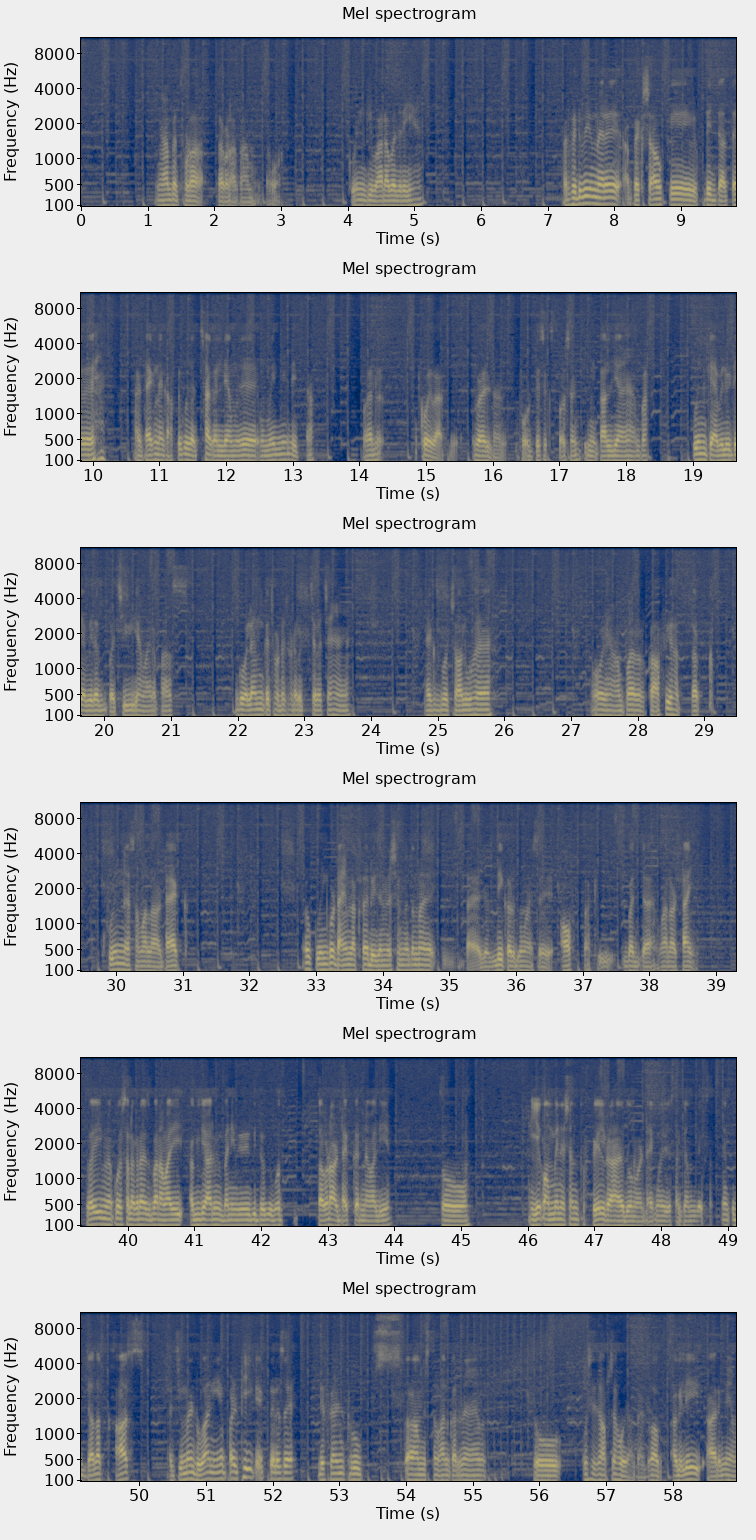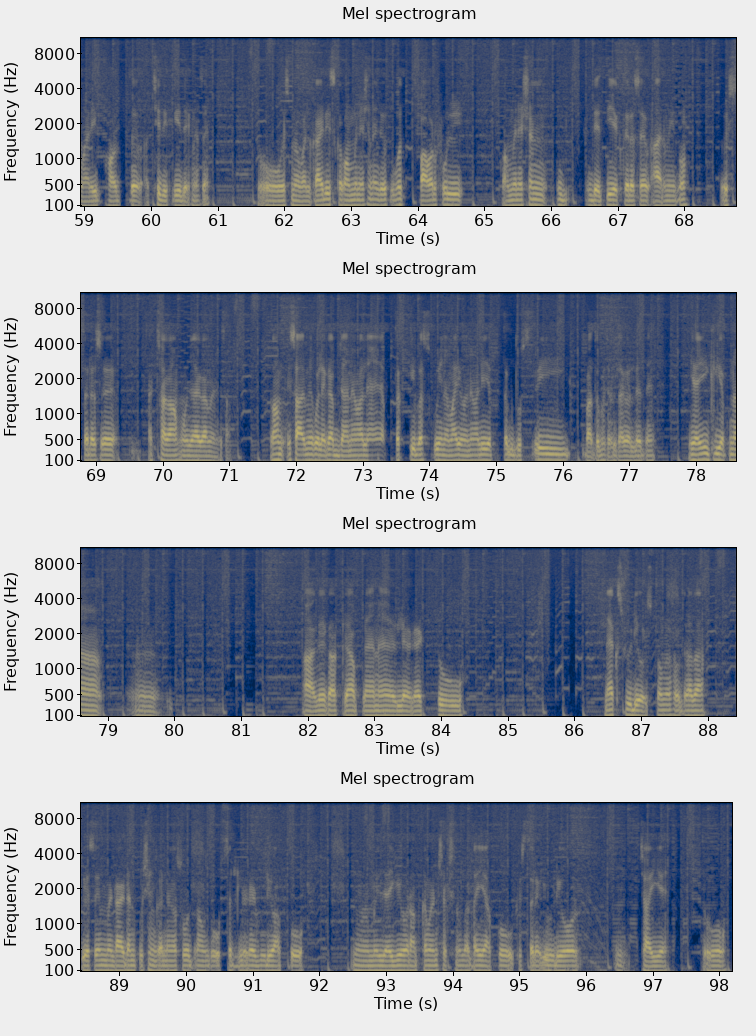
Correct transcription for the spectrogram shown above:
यहाँ पे थोड़ा तगड़ा काम होता हुआ। क्वीन की बारह बज रही है। पर फिर भी मेरे अपेक्षाओं के विपरीत जाते हुए अटैक ने काफ़ी कुछ अच्छा कर लिया, मुझे उम्मीद नहीं थी इतना। पर कोई बात नहीं वेल डन 46 परसेंट निकाल लिया है यहाँ पर। क्वीन की एबिलिटी अभी तक बची हुई है हमारे पास। गोलेम के छोटे छोटे बच्चे बच्चे हैं। एक्स वो चालू है। और यहाँ पर काफ़ी हद तक क्वीन ने संभाला अटैक तो क्वीन को टाइम लगता है रिजनरेशन में तो मैं जल्दी कर दूँ ऐसे ऑफ़ ताकि बच जाए हमारा टाइम तो वही मेरे को ऐसा लग रहा है इस बार हमारी अगली आर्मी बनी हुई होगी जो कि बहुत तगड़ा अटैक करने वाली है। तो ये कॉम्बिनेशन तो फेल रहा है दोनों अटैक में, जैसा कि हम देख सकते हैं। कुछ ज़्यादा खास अचीवमेंट हुआ नहीं है, पर ठीक है, एक तरह से डिफरेंट ट्रूप्स का हम इस्तेमाल कर रहे हैं तो उस हिसाब से हो जाता है। तो अब अगली आर्मी हमारी बहुत अच्छी दिख रही है देखने से। तो इसमें वलकायरिस का कॉम्बिनेशन है, जो कि बहुत पावरफुल कॉम्बिनेशन देती है एक तरह से आर्मी को। तो इस तरह से अच्छा काम हो जाएगा मेरे साथ। तो हम इस आर्मी को लेकर अब जाने वाले हैं, जब तक कि बस कोई हमारी होने वाली है, जब तक दूसरी बातों पर चर्चा कर लेते हैं। यही कि अपना आगे का क्या प्लान है रिलेटेड टू नेक्स्ट वीडियोस तो मैं सोच रहा था जैसे मैं टाइटन पुशिंग करने का सोच रहा हूँ तो उससे रिलेटेड वीडियो आपको मिल जाएगी और आप कमेंट सेक्शन में बताइए आपको किस तरह की वीडियो और चाहिए। तो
